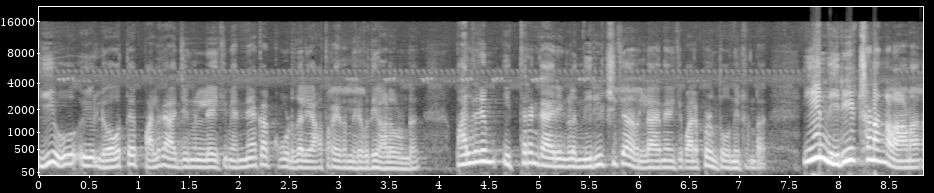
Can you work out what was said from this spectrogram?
ഈ ഈ ലോകത്തെ പല രാജ്യങ്ങളിലേക്കും എന്നേക്കാൾ കൂടുതൽ യാത്ര ചെയ്ത നിരവധി ആളുകളുണ്ട്. പലരും ഇത്തരം കാര്യങ്ങൾ നിരീക്ഷിക്കാറില്ല എന്ന് എനിക്ക് പലപ്പോഴും തോന്നിയിട്ടുണ്ട്. ഈ നിരീക്ഷണങ്ങളാണ്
